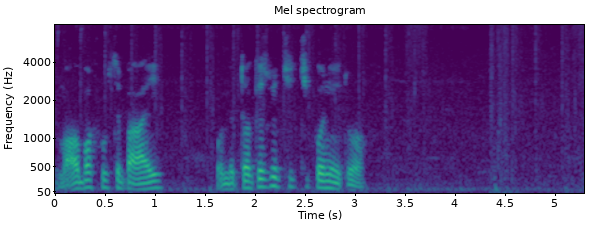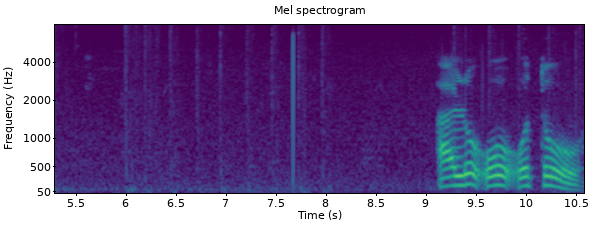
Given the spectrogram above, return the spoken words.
Bon, moi je trouve que c'est pareil. Bon, mais toi, qu'est-ce que tu connais toi? Allo, oh, auto.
